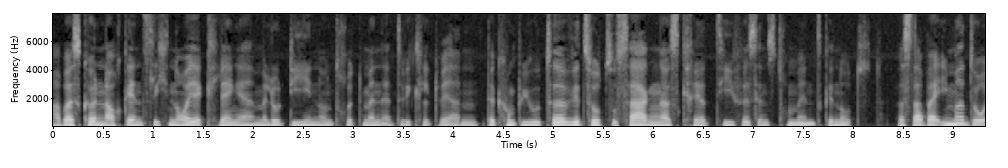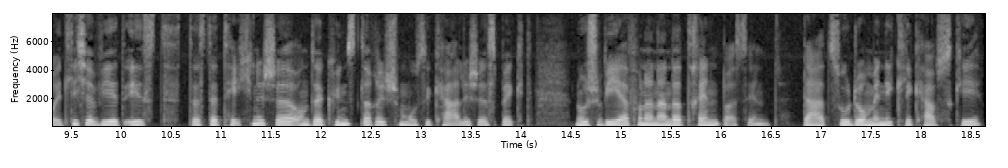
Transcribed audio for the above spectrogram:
aber es können auch gänzlich neue Klänge, Melodien und Rhythmen entwickelt werden. Der Computer wird sozusagen als kreatives Instrument genutzt. Was dabei immer deutlicher wird, ist, dass der technische und der künstlerisch-musikalische Aspekt nur schwer voneinander trennbar sind. Dazu Dominik Likowski.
